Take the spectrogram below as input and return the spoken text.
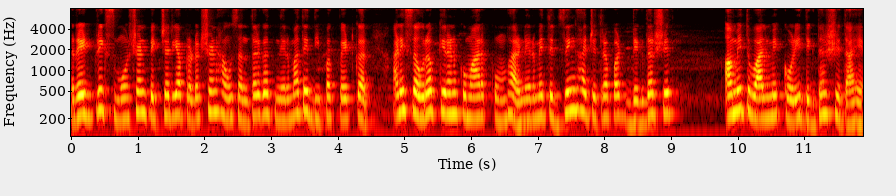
रेड ब्रिक्स मोशन पिक्चर या प्रोडक्शन हाऊस अंतर्गत निर्माते दीपक पेटकर आणि सौरभ किरण कुमार कुंभार निर्मित झिंग हा चित्रपट दिग्दर्शित अमित वाल्मिक कोळी दिग्दर्शित आहे.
